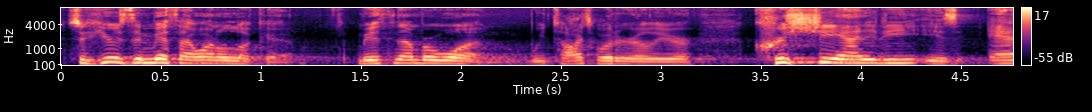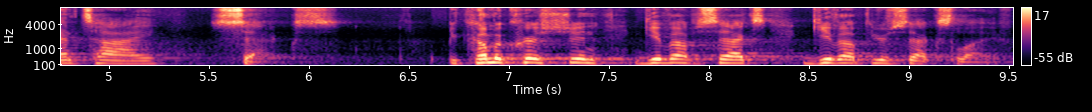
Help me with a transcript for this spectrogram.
So here's the myth I want to look at. Myth number one, we talked about earlier Christianity is anti sex. Become a Christian, give up sex, give up your sex life.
